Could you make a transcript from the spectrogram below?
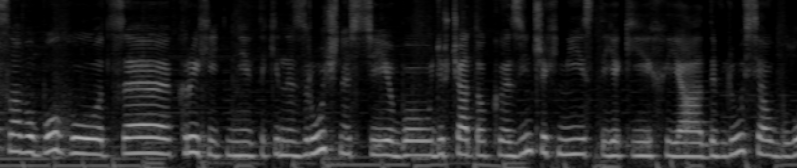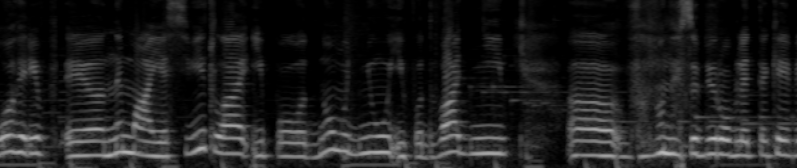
слава Богу, це крихітні такі незручності, бо у дівчаток з інших міст, яких я дивлюся, у блогерів, е, немає світла і по одному дню, і по два дні. Е, Вони собі роблять такий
